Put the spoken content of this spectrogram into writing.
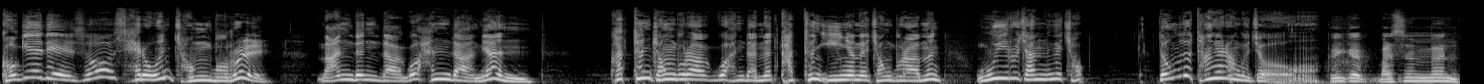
거기에 대해서 새로운 정부를 만든다고 한다면 같은 정부라고 한다면 같은 이념의 정부라면 우위로 잡는 게 적, 너무도 당연한 거죠. 그러니까 말씀은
